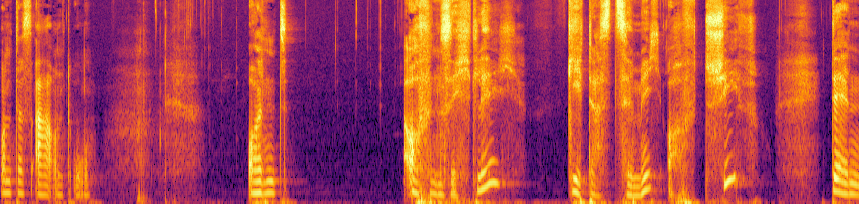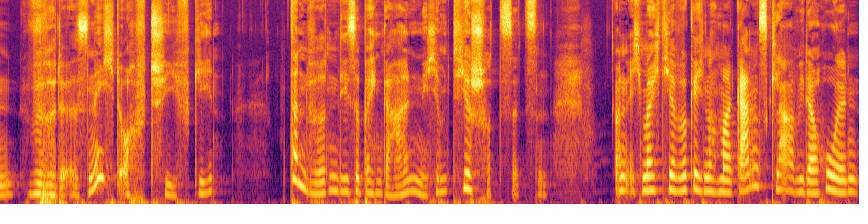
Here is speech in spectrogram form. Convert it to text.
und das A und O. Und offensichtlich geht das ziemlich oft schief. Denn würde es nicht oft schief gehen, dann würden diese Bengalen nicht im Tierschutz sitzen. Und ich möchte hier wirklich nochmal ganz klar wiederholen,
